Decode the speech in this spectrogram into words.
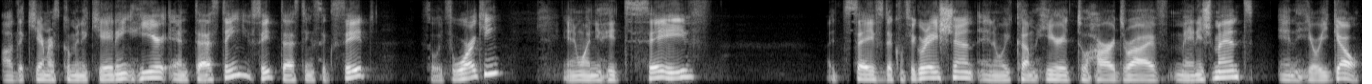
uh, the camera is communicating here and testing, you see testing succeed, so it's working. And when you hit save, it saves the configuration and we come here to hard drive management and here we go.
